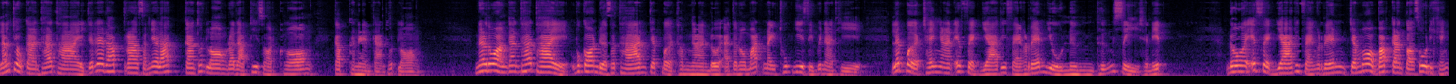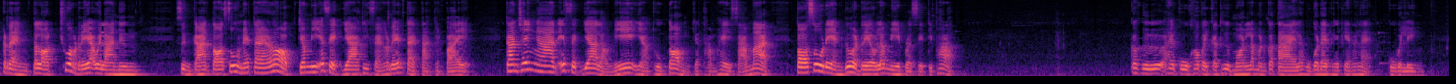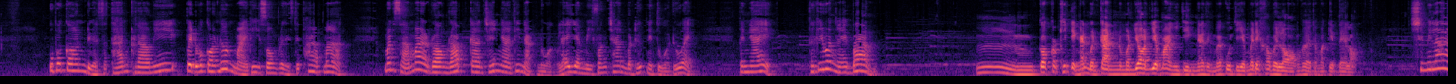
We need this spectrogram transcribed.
หลังจบการท้าทายจะได้รับตราสัญลักษณ์การทดลองระดับที่สอดคล้องกับคะแนนการทดลอง ในระหว่างการท้าทายอุปกรณ์เดือดสถานจะเปิดทำงานโดยอัตโนมัติในทุก 20 วินาที และเปิดใช้งานเอฟเฟกต์ยาที่แฝงเร้นอยู่ 1-4 ชนิด โดยเอฟเฟกต์ยาที่แฝงเร้นจะมอบบัฟการต่อสู้ที่แข็งแกร่งตลอดช่วงระยะเวลาหนึ่งซึ่งการต่อสู้ในแต่ละรอบจะมีเอฟเฟกต์ยาที่แฝงเร้นแตกต่างกันไป การใช้งานเอฟเฟกต์ยาเหล่านี้อย่างถูกต้องจะทำให้สามารถ ต่อสู้ได้อย่างรวดเร็วและมีประสิทธิภาพ ก็คือให้กูเข้าไปกระทืบมอนแล้วมันก็ตายแล้วกูก็ได้เพชรแค่นั้นแหละ กูเป็นลิง อุปกรณ์เดือดสถานคราวนี้ เป็นอุปกรณ์รุ่นใหม่ที่ทรงประสิทธิภาพมาก มันสามารถรองรับการใช้งานที่หนักหน่วง และยังมีฟังก์ชันบันทึกในตัวด้วย เป็นไง เธอคิดว่าไงบ้าง อืมก็ก็คิดอย่างนั้นเหมือนกัน มันยอดเยี่ยมมากจริงๆนะ ถึงแม้กูจะยังไม่ได้เข้าไปลองเลยแต่มาเก็บได้หรอกใช่ไหมล่ะ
